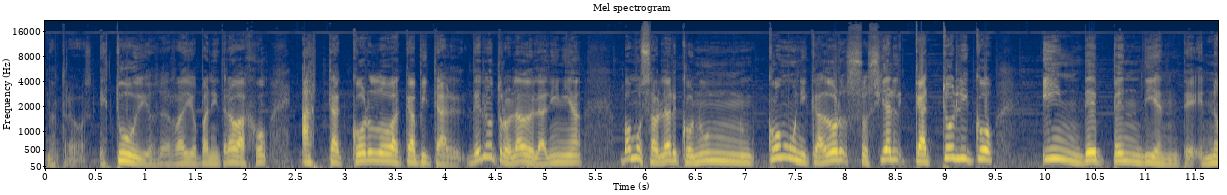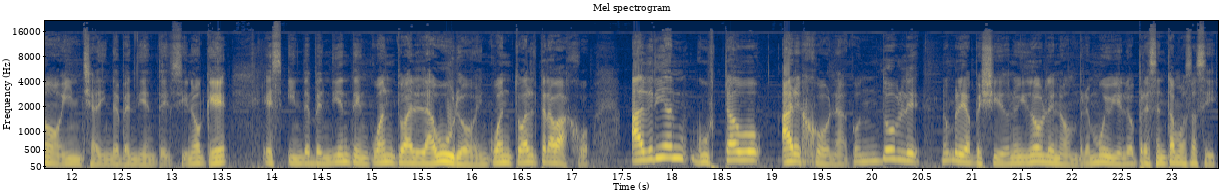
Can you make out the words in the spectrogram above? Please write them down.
nuestros estudios de Radio Pan y Trabajo, hasta Córdoba capital. Del otro lado de la línea vamos a hablar con un comunicador social católico independiente, no hincha de independiente, sino que es independiente en cuanto al laburo, en cuanto al trabajo. Adrián Gustavo Arjona, con doble nombre y apellido, no y doble nombre. Muy bien, lo presentamos así.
